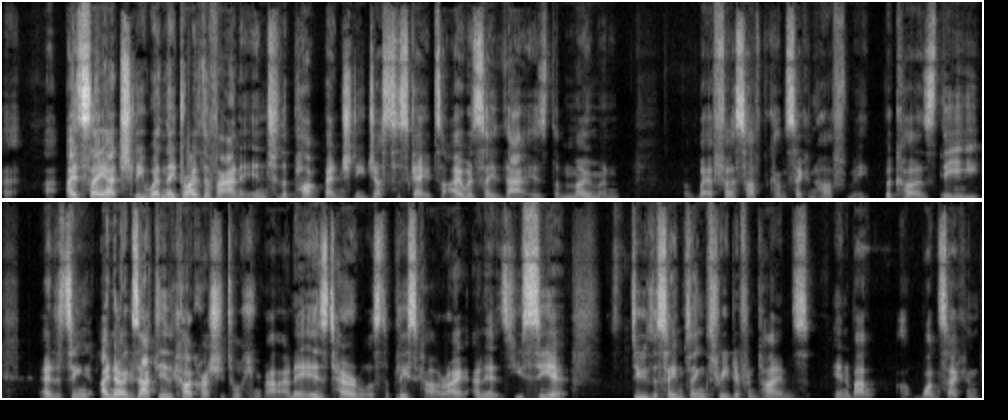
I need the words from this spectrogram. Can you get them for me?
uh, I'd say actually when they drive the van into the park bench and he just escapes, I would say that is the moment where first half becomes second half for me because the mm-hmm. editing I know exactly the car crash you're talking about and it is terrible. It's the police car, right? And it's you see it do the same thing three different times in about uh, one second.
